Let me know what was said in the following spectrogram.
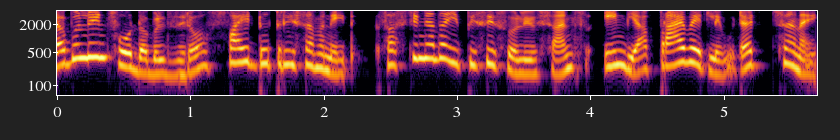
double nine four double zero five two three seven eight சஸ்டினதா EPC solutions India private limited Chennai.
